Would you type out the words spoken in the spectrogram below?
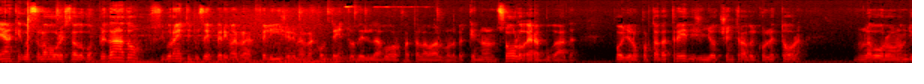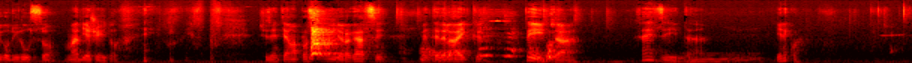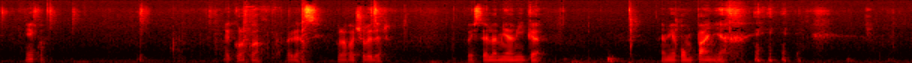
e anche questo lavoro è stato completato. Sicuramente Giuseppe rimarrà felice rimarrà contento del lavoro fatto alla valvola perché non solo era bucata poi gliel'ho portata a 13 gli ho centrato il collettore. Un lavoro non dico di lusso ma di aceto. Ci sentiamo al prossimo video ragazzi. Mettete like. Zitta. Stai zitta. Vieni qua. Vieni qua. Eccola qua ragazzi. Ve la faccio vedere questa è la mia amica la mia compagna.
